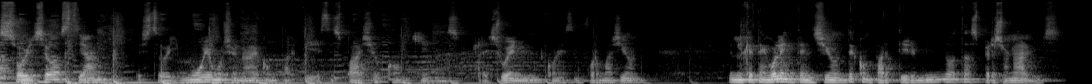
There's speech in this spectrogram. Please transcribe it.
soy Sebastián. Estoy muy emocionado de compartir este espacio con quienes resuenen con esta información, en el que tengo la intención de compartir mis notas personales,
